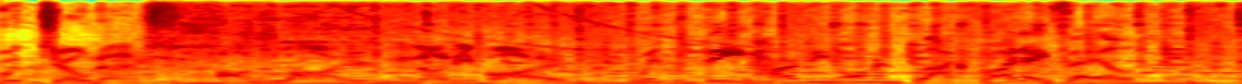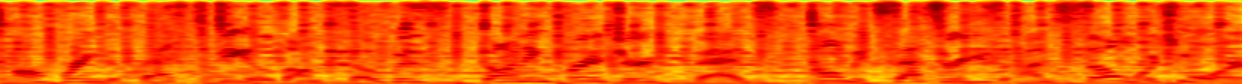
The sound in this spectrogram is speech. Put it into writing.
with Joe Nash on Live 95. With the Harvey Norman Black Friday sale. Offering the best deals on sofas, dining furniture, beds, home accessories, and so much more.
